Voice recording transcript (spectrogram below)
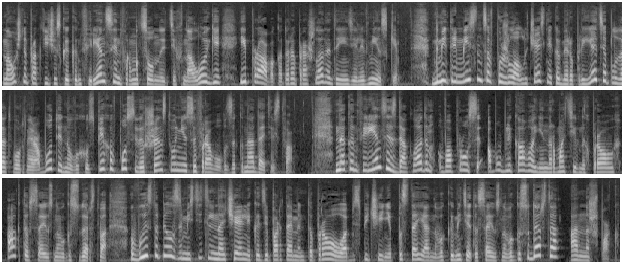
научно-практической конференции «Информационные технологии и право», которая прошла на этой неделе в Минске. Дмитрий Месенцев пожелал участникам мероприятия плодотворной работы и новых успехов по совершенствованию цифрового законодательства. На конференции с докладом «Вопросы опубликования нормативных правовых актов союзного государства» выступил заместитель начальника Департамента правового обеспечения Постоянного комитета союзного государства Анна Шпак.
